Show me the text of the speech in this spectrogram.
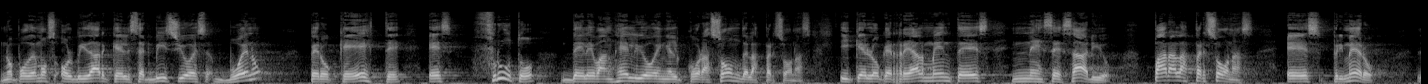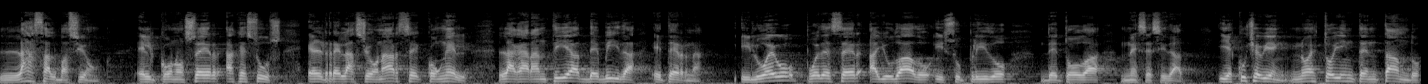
No podemos olvidar que el servicio es bueno, pero que este es fruto del Evangelio en el corazón de las personas y que lo que realmente es necesario para las personas es primero la salvación, el conocer a Jesús, el relacionarse con Él, la garantía de vida eterna. Y luego puede ser ayudado y suplido de toda necesidad. Y escuche bien, no estoy intentando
